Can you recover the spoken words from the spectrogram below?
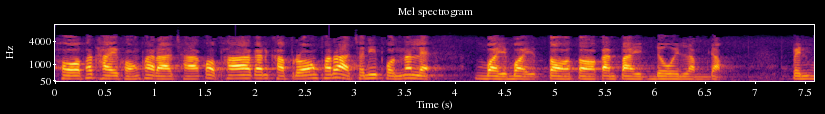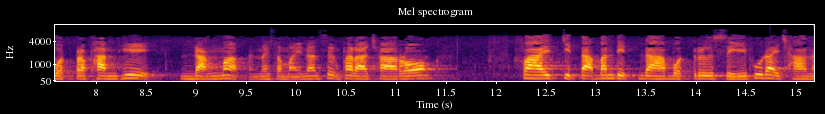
พอพระทัยของพระราชาก็พากันขับร้องพระราชนิพนธ์นั่นแหละ บ่อยๆ ต่อๆกันไปโดยลำดับ เป็นบทประพันธ์ที่ดังมากในสมัยนั้น ซึ่งพระราชาร้อง ฝ่ายจิตตบัณฑิตดาบทฤาษีผู้ได้ฌาน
